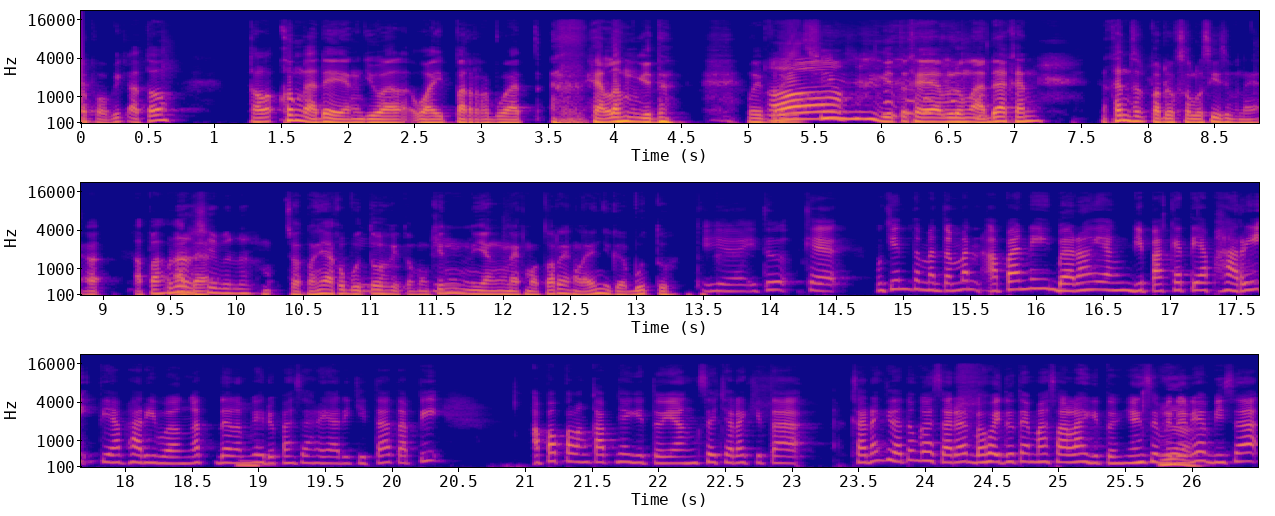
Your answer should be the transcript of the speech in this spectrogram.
ini ya. atau kalau kok nggak ada yang jual wiper buat helm gitu, wiper Oh. gitu kayak belum ada kan? Kan produk solusi sebenarnya. Ah, Apa benar ada? sih benar Contohnya aku butuh gitu. Mungkin yang naik motor yang lain juga butuh. Gitu. Iya, itu kayak mungkin teman-teman apa nih barang yang dipakai tiap hari, tiap hari banget dalam Hmm. kehidupan sehari-hari kita, tapi apa pelengkapnya gitu yang secara kita kadang kita tuh nggak sadar bahwa itu teh masalah gitu, yang sebenarnya bisa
